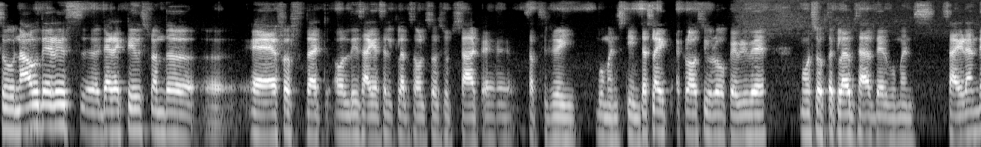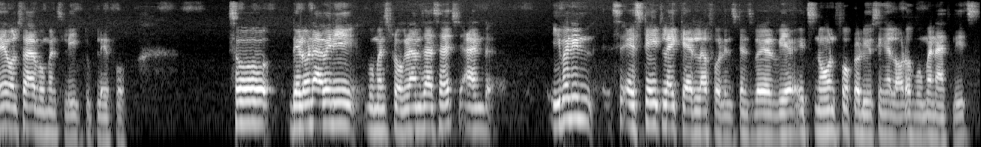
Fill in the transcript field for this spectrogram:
So now there is uh, directives from the uh, AIFF that all these ISL clubs also should start a subsidiary women's team, just like across Europe, everywhere. Most of the clubs have their women's side, and they also have women's league to play for. So they don't have any women's programs as such, and even in a state like Kerala, for instance, where we are, it's known for producing a lot of women athletes,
